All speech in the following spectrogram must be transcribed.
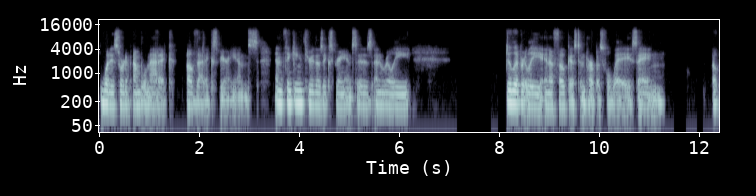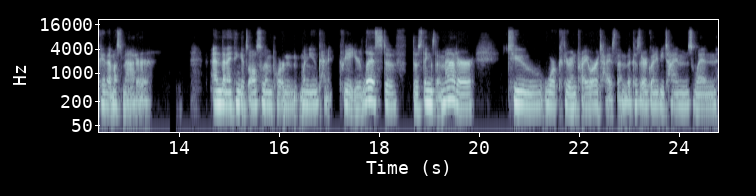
what is sort of emblematic of that experience and thinking through those experiences and really deliberately in a focused and purposeful way saying okay that must matter and then i think it's also important when you kind of create your list of those things that matter to work through and prioritize them because there are going to be times when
